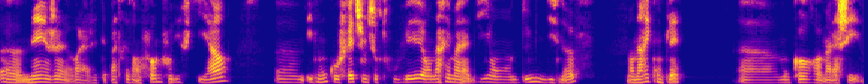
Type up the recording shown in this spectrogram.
mais je, voilà, j'étais pas très en forme, faut dire ce qu'il y a. et donc au fait, je me suis retrouvée en arrêt maladie en 2019, en arrêt complet. Euh, mon corps m'a lâché.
